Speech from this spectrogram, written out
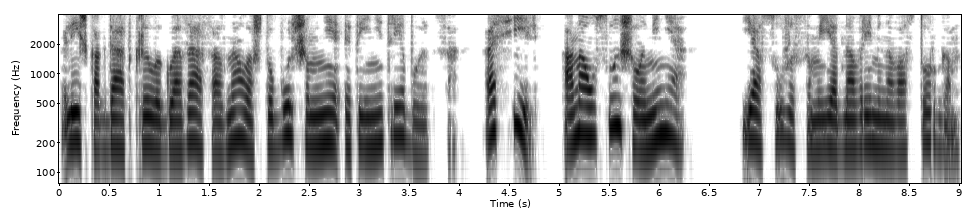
Лишь когда открыла глаза, осознала, что больше мне это и не требуется. Асиль, она услышала меня. Я с ужасом и одновременно восторгом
